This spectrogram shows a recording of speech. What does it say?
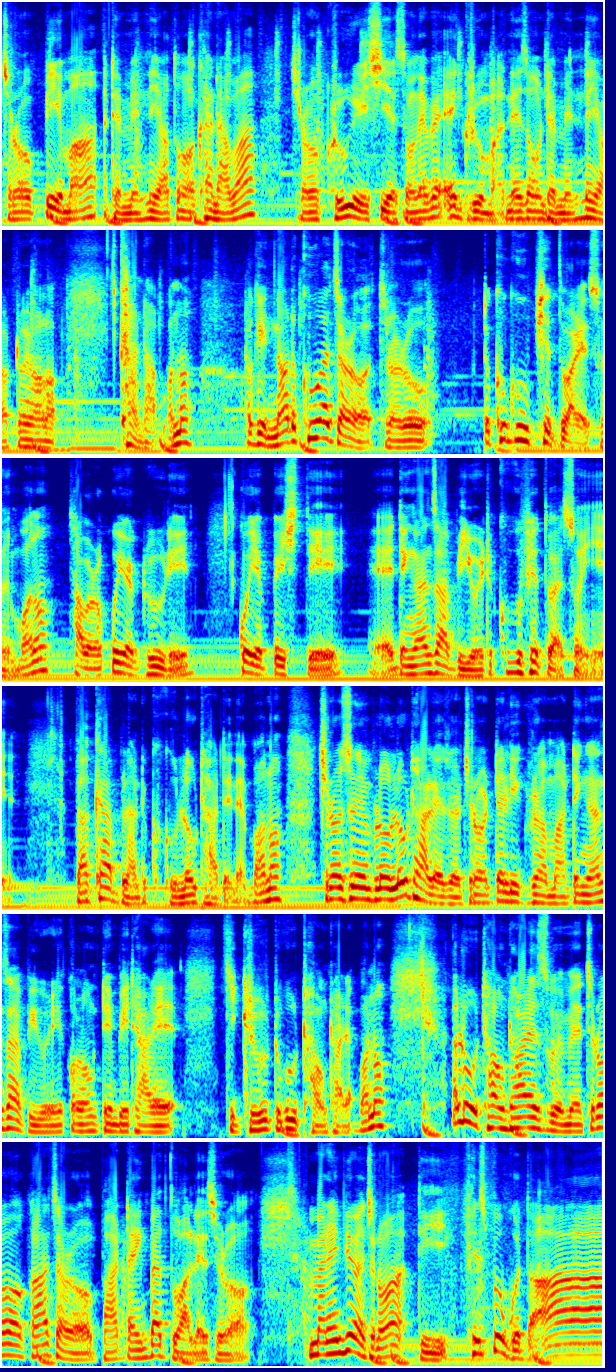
ကျွန်တော်ပေမှာ admin 2ယောက်3ယောက်ခန့်တာပါကျွန်တော် group တွေရှိရဆိုရင်လည်းပဲအဲ့ group မှာအနည်းဆုံး admin 2ယောက်3ယောက်လောက်ခန့်တာပေါ့နော် okay နောက်တစ်ခုကကျတော့ကျွန်တော်တို့ တခုခုဖြစ်သွားတယ်ဆိုရင်ပေါ့နော်ထားပါတော့ကိုယ့်ရဲ့ group တွေကိုယ့်ရဲ့ page တွေအဲတင်ကန်းစာ video တွေတခုခုဖြစ်သွားဆိုရင် backup plan တခုခုလုပ်ထားတယ်ပေါ့နော်ကျွန်တော်ဆိုရင်ဘယ်လိုလုပ်ထားလဲဆိုတော့ကျွန်တော် Telegram မှာတင်ကန်းစာ video တွေအကုန်လုံးတင်ပေးထားတဲ့ဒီ group တခုထောင်ထားတယ်ပေါ့နော်အဲ့လိုထောင်ထားရဲဆိုပေမဲ့ကျွန်တော်ကားကြတော့ဘာတိုင်ပတ်သွားလဲဆိုတော့အမှန်တမ်းပြောရင်ကျွန်တော်ကဒီ Facebook ကိုတအား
